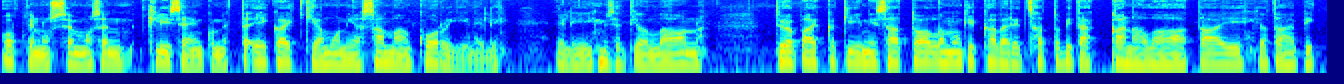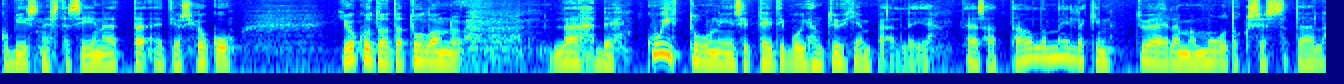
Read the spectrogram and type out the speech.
oppinut semmoisen kliseen kuin, että ei kaikkia munia samaan koriin. Eli, eli ihmiset, joilla on työpaikka kiinni, saattoi olla munkin kaverit, saattoi pitää kanalaa tai jotain pikkubisnestä siinä, että, että jos joku, joku tuota tulon lähde kuihtuu, niin sitten ei tipu ihan tyhjän päälle. Ja tämä saattaa olla meilläkin työelämän muutoksessa täällä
